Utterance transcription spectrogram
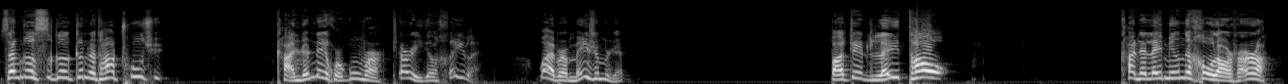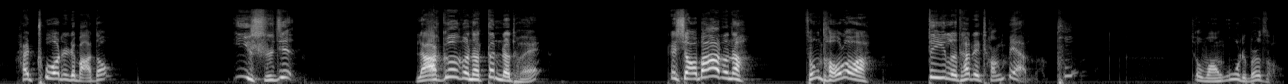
三哥四哥跟着他出去砍人，那会儿功夫天已经黑了，外边没什么人。把这雷涛，看这雷鸣的后脑勺啊，还戳着这把刀，一使劲。俩哥哥呢，蹬着腿，这小八子呢，从头了啊，提了他这长辫子，噗，就往屋里边走。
